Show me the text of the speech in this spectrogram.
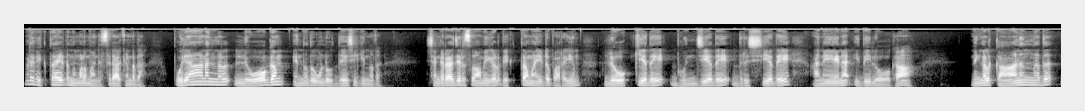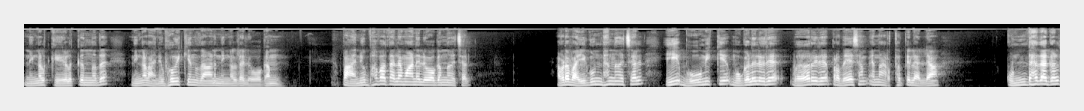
ഇവിടെ വ്യക്തമായിട്ട് നമ്മൾ മനസ്സിലാക്കേണ്ടതാ പുരാണങ്ങൾ ലോകം എന്നതുകൊണ്ട് ഉദ്ദേശിക്കുന്നത്. ശങ്കരാചാര്യ സ്വാമികൾ വ്യക്തമായിട്ട് പറയും ലോക്യതേ ഭുഞ്ചിയതേ ദൃശ്യതേ അനേന ഇതി ലോക. നിങ്ങൾ കാണുന്നത് നിങ്ങൾ കേൾക്കുന്നത് നിങ്ങൾ അനുഭവിക്കുന്നതാണ് നിങ്ങളുടെ ലോകം. അപ്പോൾ അനുഭവതലമാണ് ലോകം എന്ന് വെച്ചാൽ. അവിടെ വൈകുണ്ഠം എന്ന് വെച്ചാൽ ഈ ഭൂമിക്ക് മുകളിലൊരു വേറൊരു പ്രദേശം എന്ന അർത്ഥത്തിലല്ല. കുണ്ഠതകൾ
